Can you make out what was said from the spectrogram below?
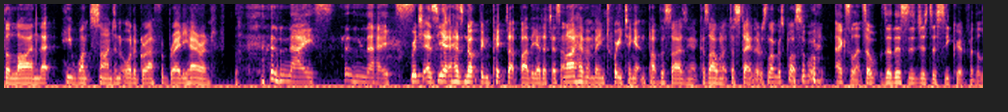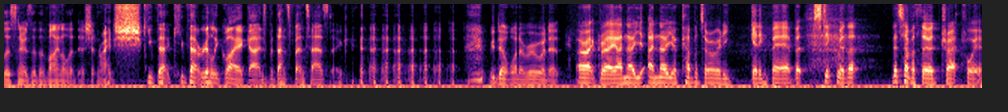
the line that he once signed an autograph for Brady Haran, nice, nice. which as yet has not been picked up by the editors, and I haven't been tweeting it and publicising it because I want it to stay there as long as possible. Excellent. So, so this is just a secret for the listeners of the vinyl edition, right? Shh, keep that keep that really quiet, guys. But that's fantastic. we don't want to ruin it. All right, Gray. I know you, I know your cupboards are already getting bare, but stick with it. Let's have a third track for you.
